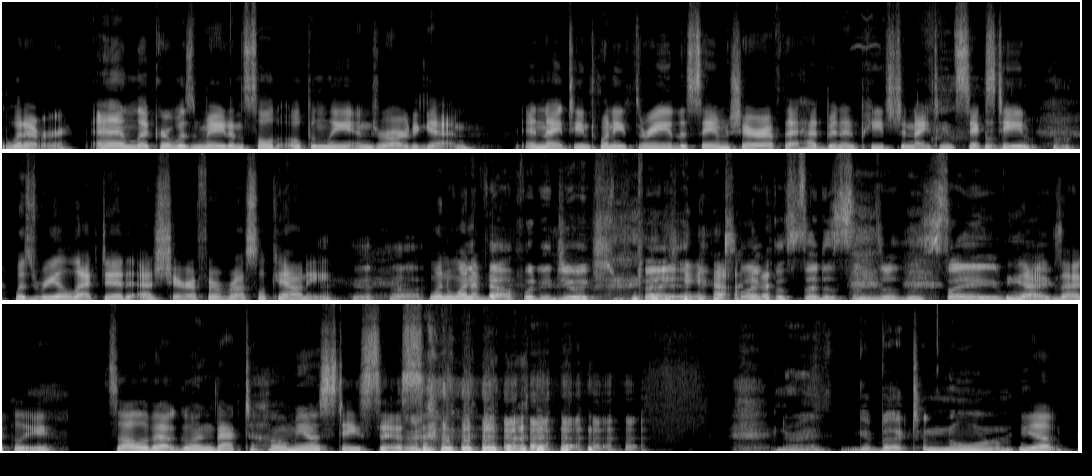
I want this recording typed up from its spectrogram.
whatever. And liquor was made and sold openly in Girard again. In 1923, the same sheriff that had been impeached in 1916 was reelected as sheriff of Russell County. Yeah. When one of- what did you expect? Yeah. Like the citizens are the same. Yeah, like- exactly. It's all about going back to homeostasis. right? Get back to Norm. yep.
